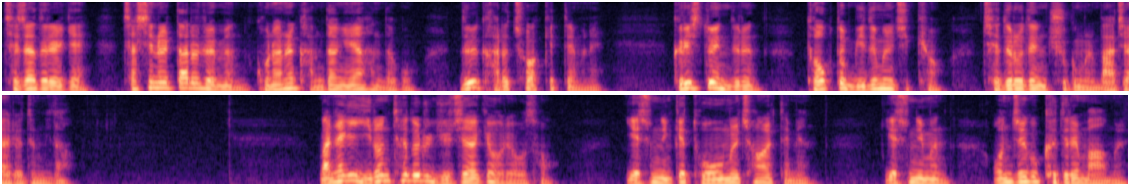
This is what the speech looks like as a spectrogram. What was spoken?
제자들에게 자신을 따르려면 고난을 감당해야 한다고 늘 가르쳐 왔기 때문에 그리스도인들은 더욱더 믿음을 지켜 제대로 된 죽음을 맞이하려 듭니다. 만약에 이런 태도를 유지하기 어려워서 예수님께 도움을 청할 때면 예수님은 언제고 그들의 마음을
